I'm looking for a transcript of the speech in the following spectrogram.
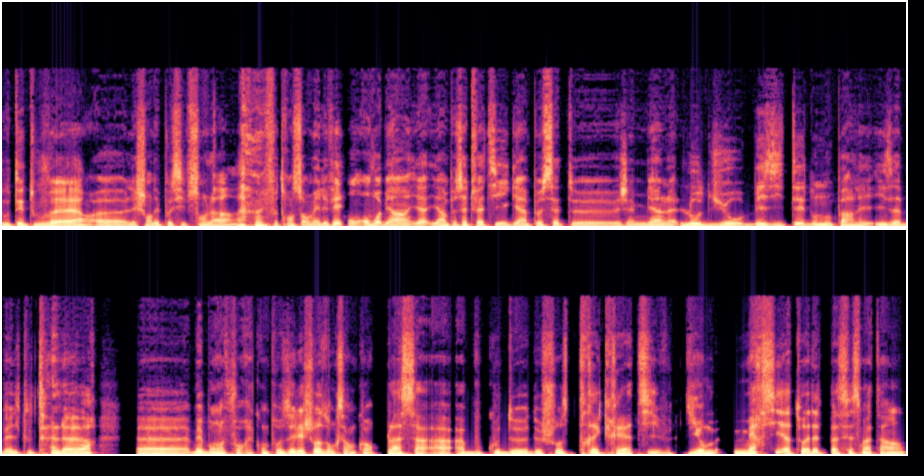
Tout est ouvert, euh, les champs des possibles sont là. il faut transformer les faits. On, voit bien, il y, a, un peu cette fatigue, il y a un peu cette, j'aime bien l'audio bésité dont nous parlait Isabelle tout à l'heure. mais bon, il faut récomposer les choses. Donc, c'est encore place à, beaucoup de, de, choses très créatives. Guillaume, merci à toi d'être passé ce matin.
